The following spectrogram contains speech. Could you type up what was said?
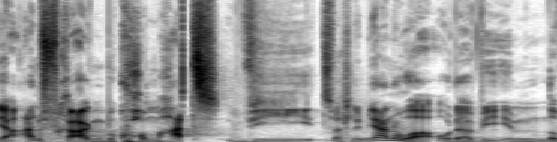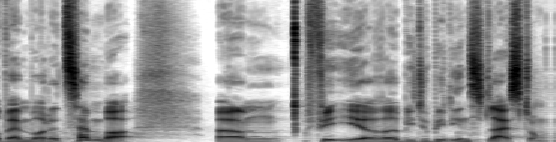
ja, Anfragen bekommen hat, wie zum Beispiel im Januar oder wie im November, Dezember ähm, für ihre B2B-Dienstleistung.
